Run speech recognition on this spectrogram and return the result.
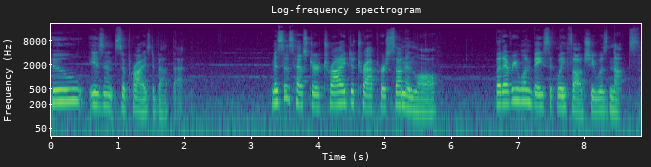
Who isn't surprised about that? Mrs. Hester tried to trap her son in law, but everyone basically thought she was nuts.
